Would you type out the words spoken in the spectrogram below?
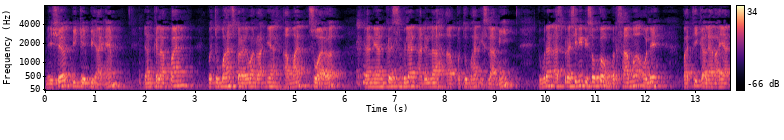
Malaysia, PKPIM. Yang kelapan Pertubuhan Sukarelawan Rakyat Aman Suara dan yang kesembilan adalah uh, Pertubuhan Islami. Kemudian aspirasi ini disokong bersama oleh Parti Keadilan Rakyat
